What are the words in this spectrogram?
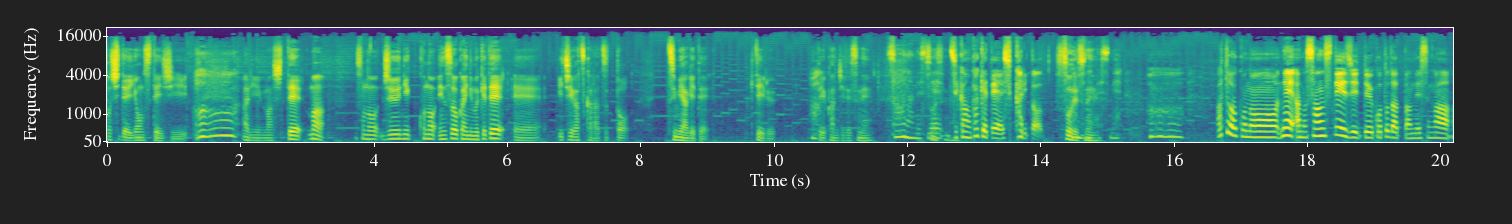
年で4ステージはありましてまあその12この演奏会に向けて、えー1月からずっと積み上げてきているっていう感じですね。あそうなんですね。ね。時間をかけてしっかりと。そうですね。ですね。はああとはこのねあの3ステージっていうことだったんですが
